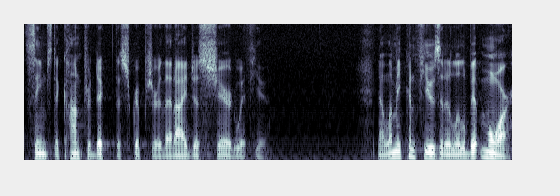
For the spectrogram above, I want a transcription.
Seems to contradict the scripture that I just shared with you. Now, let me confuse it a little bit more.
